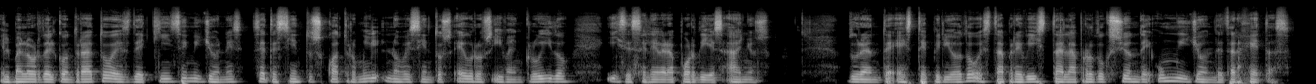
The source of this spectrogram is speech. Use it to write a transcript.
El valor del contrato es de 15.704.900 euros IVA incluido y se celebra por 10 años. Durante este periodo está prevista la producción de un millón de tarjetas.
